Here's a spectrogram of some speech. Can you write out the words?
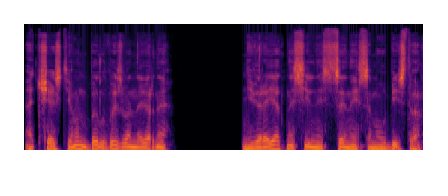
Отчасти он был вызван, наверное, невероятно сильной сценой самоубийства.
